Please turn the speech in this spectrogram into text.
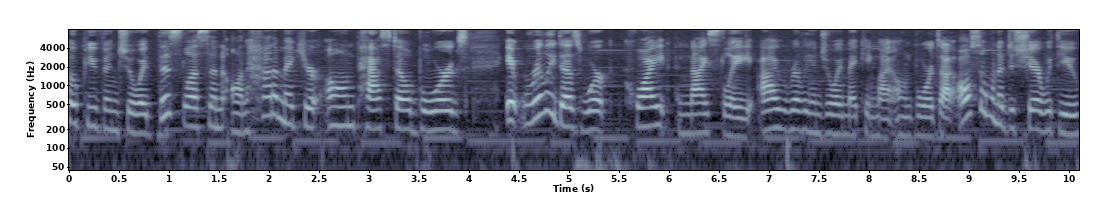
Hope you've enjoyed this lesson on how to make your own pastel boards. It really does work quite nicely. I really enjoy making my own boards. I also wanted to share with you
